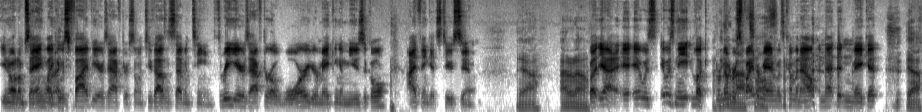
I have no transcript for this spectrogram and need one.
you know what I'm saying? Like Right. it was five years after, so in 2017, three years after a war, you're making a musical. I think it's too soon. Yeah, I don't know. But yeah, it, it was it was neat. Look, think remember Spider Man was coming out, and that didn't make it. yeah.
